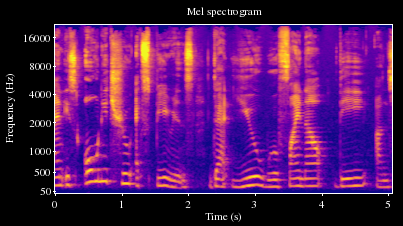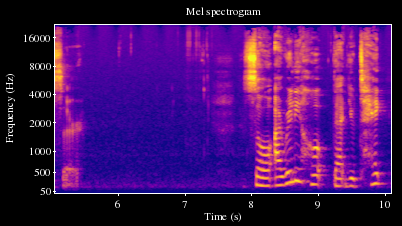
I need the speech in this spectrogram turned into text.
And it's only through experience that you will find out the answer. So I really hope that you take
